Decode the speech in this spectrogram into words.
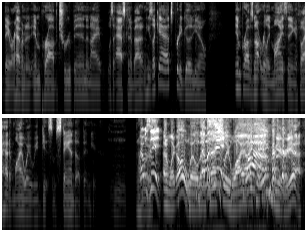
They were having an improv troupe in, and I was asking about it. And he's like, Yeah, it's pretty good. You know, improv's not really my thing. If I had it my way, we'd get some stand up in here. Mm-hmm. That was like- it. And I'm like, oh well, That that's it. actually why Wow. I came here. Yeah,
